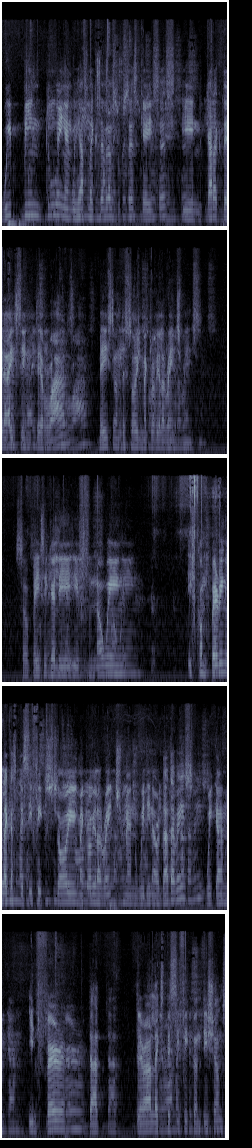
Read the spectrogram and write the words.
we've been doing and we have like several success cases in characterizing terroirs based on the soil microbial arrangements. So basically, if knowing if comparing like a specific soil microbial arrangement within our database, we can infer that there are like specific conditions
